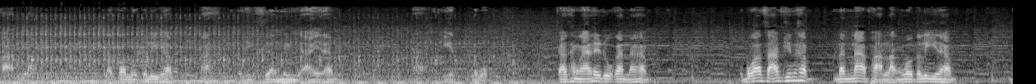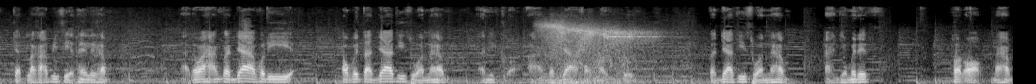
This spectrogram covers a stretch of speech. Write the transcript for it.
ผานหลัง แล้วก็โรตารี่ครับอ่าตัวนี้เครื่องไม่มีไอครับอ่าเทสระบบ การทำงานให้ดูกันนะครับ อุปกรณ์สามชิ้นครับดันหน้าผ่านหลังโรตารี่นะครับ จัดราคาพิเศษให้เลยครับแต่ว่าหางตัดหญ้าพอดีเอาไปตัดหญ้าที่สวนนะครับ อันนี้ก็หางตัดหญ้าของเราเอง ตัดหญ้าที่สวนนะครับอ่ายังไม่ได้ถอดออกนะครับ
